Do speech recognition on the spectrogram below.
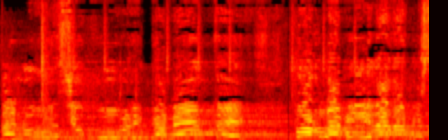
Anuncio públicamente la vida de mis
